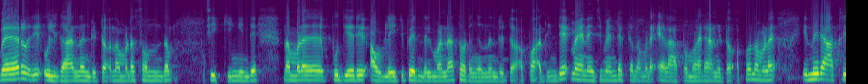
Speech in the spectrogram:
വേറൊരു ഉദ്ഘാടനം ഉണ്ട് കേട്ടോ നമ്മുടെ സ്വന്തം ചിക്കിങ്ങിന്റെ നമ്മുടെ പുതിയൊരു ഔട്ട്ലെറ്റ് പെരിന്തൽമണ്ണ തുടങ്ങുന്നുണ്ട് കേട്ടോ അപ്പോൾ അതിന്റെ മാനേജ്മെന്റ് ഒക്കെ നമ്മുടെ എളാപ്പന്മാരാണ് കേട്ടോ അപ്പോൾ നമ്മൾ ഇന്ന് രാത്രി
